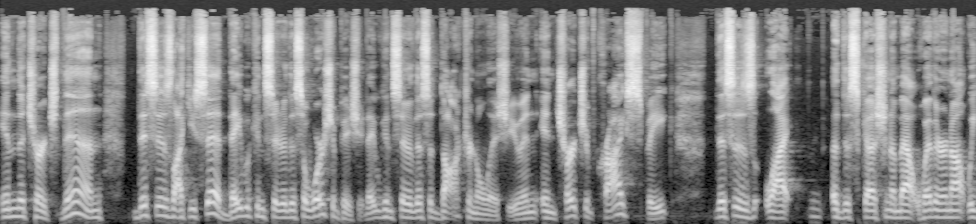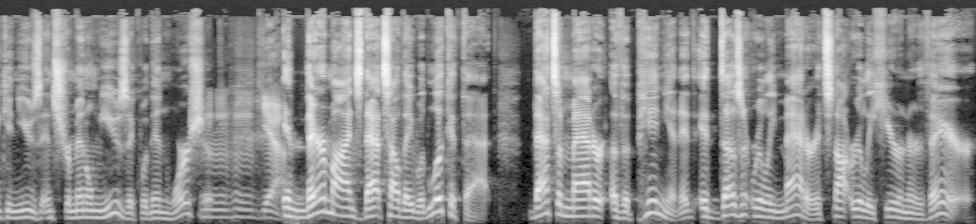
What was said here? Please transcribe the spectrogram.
in the church then. This is, like you said, they would consider this a worship issue. They would consider this a doctrinal issue. And in Church of Christ speak, this is like a discussion about whether or not we can use instrumental music within worship. Mm-hmm. Yeah. In their minds, that's how they would look at that. That's a matter of opinion. It, it doesn't really matter. It's not really here nor there.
